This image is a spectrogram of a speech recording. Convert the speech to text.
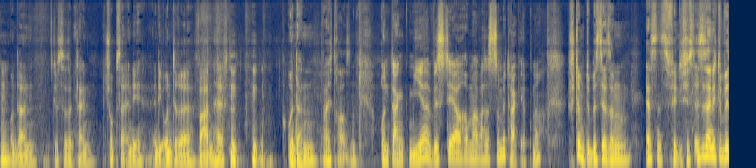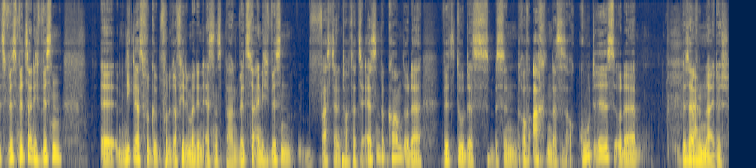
Und dann gibt es da so einen kleinen Schubser in die, in die untere Wadenhälfte. und dann war ich draußen. Und dank mir wisst ihr ja auch immer, was es zum Mittag gibt, ne? Stimmt, du bist ja so ein Essensfetischist. Ist es eigentlich, du willst, willst, willst du eigentlich wissen, äh, Niklas fotografiert immer den Essensplan. Willst du eigentlich wissen, was deine Tochter zu essen bekommt? Oder willst du das ein bisschen darauf achten, dass es auch gut ist? Oder bist du einfach nur neidisch?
